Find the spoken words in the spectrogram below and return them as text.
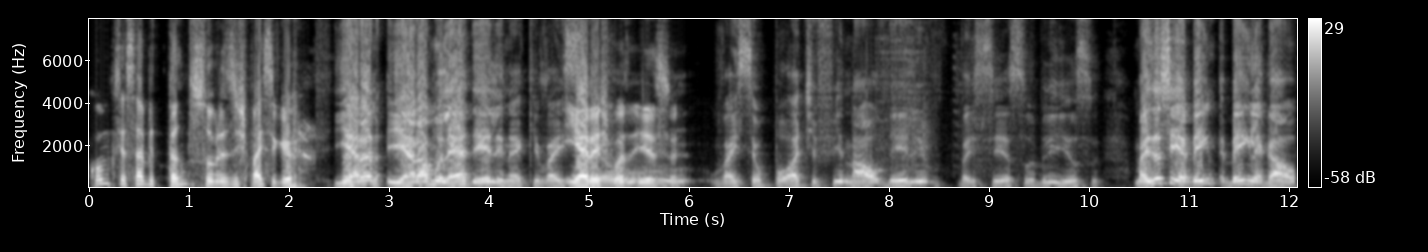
como que você sabe tanto sobre as Spice Girls? E era, e era a mulher dele, né? Que vai e ser. era a esposa, o, isso. Vai ser o plot final dele, vai ser sobre isso. Mas assim, é bem, é bem legal.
